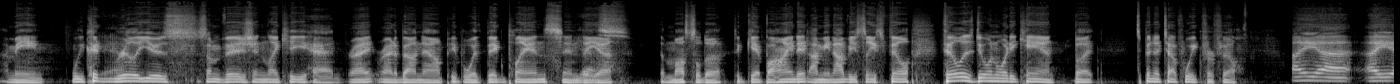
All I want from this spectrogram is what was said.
I mean, we could Yeah. really use some vision like he had, right? Right about now, people with big plans and Yes. the uh, the muscle to, to get behind it. I mean, obviously, Phil Phil is doing what he can, but it's been a tough week for Phil. I uh, I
